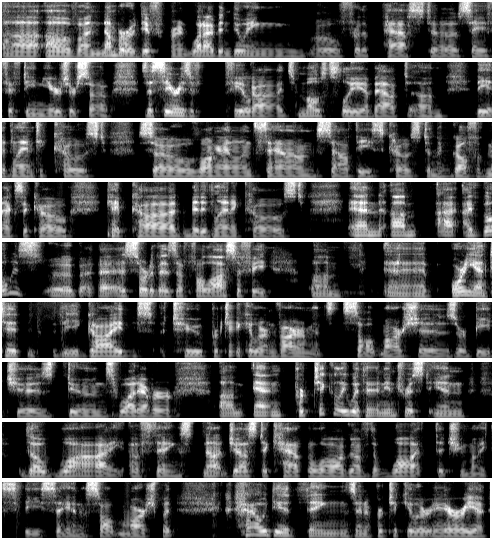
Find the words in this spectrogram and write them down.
uh, of a number of different, what I've been doing oh, for the past, uh, say, 15 years or so, is a series of field guides mostly about um, the Atlantic coast. So Long Island Sound, Southeast coast and the Gulf of Mexico, Cape Cod, mid-Atlantic coast. And um, I, have always, uh, as sort of as a philosophy, um, uh, oriented the guides to particular environments, salt marshes or beaches, dunes, whatever, um, and particularly with an interest in the why of things, not just a catalog of the what that you might see, say, in a salt marsh, but how did things in a particular area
